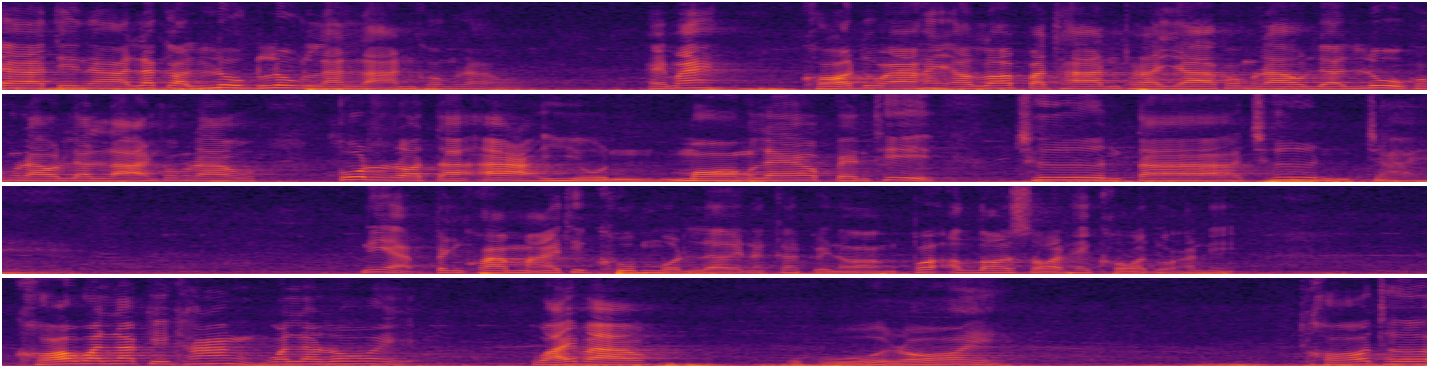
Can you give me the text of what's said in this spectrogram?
ยาตินา แล้วก็ลูกลูกหลานหลานของเรา เห็นไหมขอดุอาให้อัลลอฮ์ประทานภรรยาของเรา และลูกของเราและหลานของเรา กุรอตาอายุน มองแล้วเป็นที่ชื่นตาชื่นใจเนี่ยเป็นความหมายที่คลุมหมดเลยนะครับพี่น้อง เพราะอัลลอฮ์สอนให้ขอดุอานี้ ขอวันละกี่ครั้ง วันละร้อยไหวเปล่าโอ้โหร้อยขอเธอ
